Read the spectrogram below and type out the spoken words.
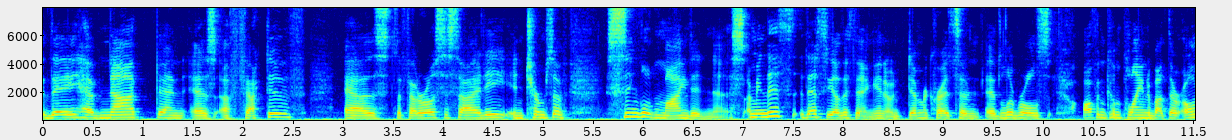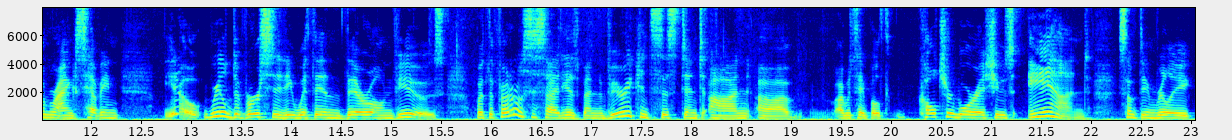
they have not been as effective as the Federalist Society in terms of single-mindedness. I mean, that's that's the other thing. You know, Democrats and, and liberals often complain about their own ranks having you know, real diversity within their own views. But the Federalist Society has been very consistent on, uh, I would say, both culture war issues and something really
